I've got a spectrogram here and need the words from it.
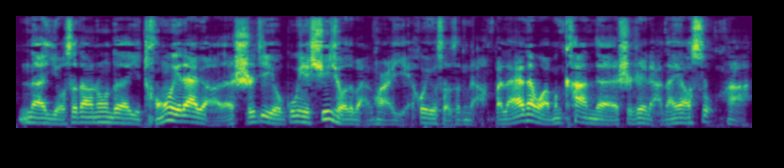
那有色当中的以铜为代表的实际有工业需求的板块也会有所增长。本来呢，我们看的是这两大要素啊，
